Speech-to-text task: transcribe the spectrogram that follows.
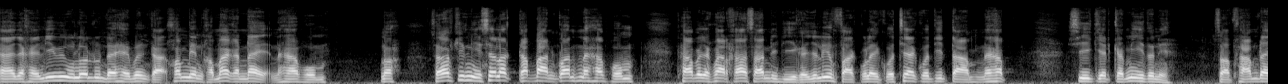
อ่าอยากให้รีวิวรถรุ่นใดให้เบิ่งกะคอมเมนต์เขามากันได้นะครับผมเนาะ สำหรับคลิปนี้เสร็จแล้วกลับบ้านก่อนนะครับ ผมถ้าไปจากพลาดข่าวสารดีๆก็อย่าลืมฝากกดไลค์กดแชร์กดติดตามนะครับซีเกตกับมี่ตัวนี้สอบถามได้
